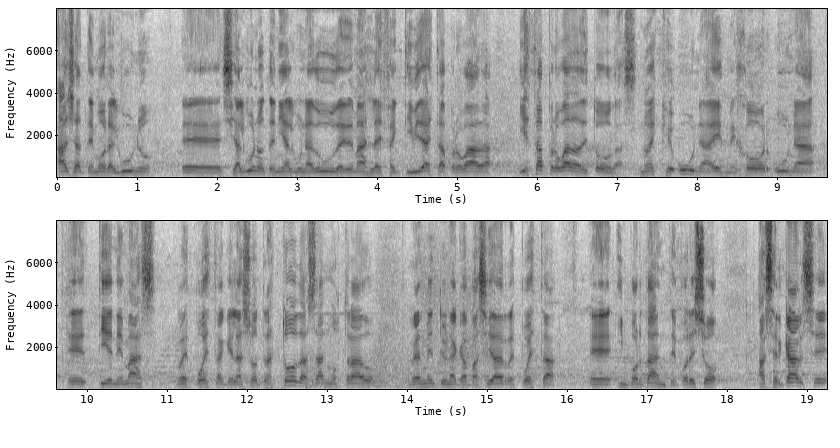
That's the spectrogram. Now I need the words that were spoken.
haya temor alguno, eh, si alguno tenía alguna duda y demás, la efectividad está aprobada y está aprobada de todas, no es que una es mejor, una tiene más respuesta que las otras, todas han mostrado realmente una capacidad de respuesta importante, por eso acercarse,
